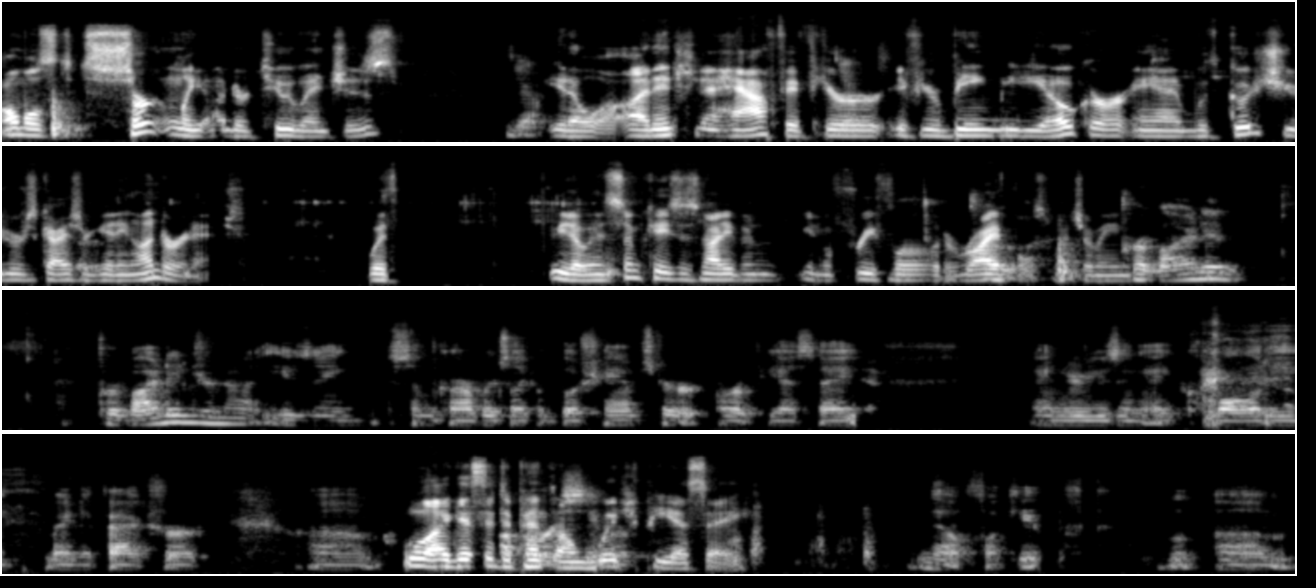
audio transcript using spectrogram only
almost certainly under two inches, Yeah. you know an inch and a half if you're if you're being mediocre and with good shooters guys are getting under an inch. With you know in some cases not even you know free floated rifles which i mean provided provided you're not using some garbage like a bush hamster or a psa and you're using a quality manufacturer um, well i guess it depends on which psa no fuck you um,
